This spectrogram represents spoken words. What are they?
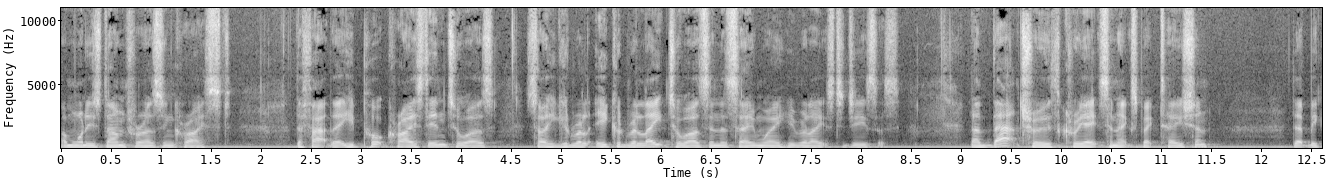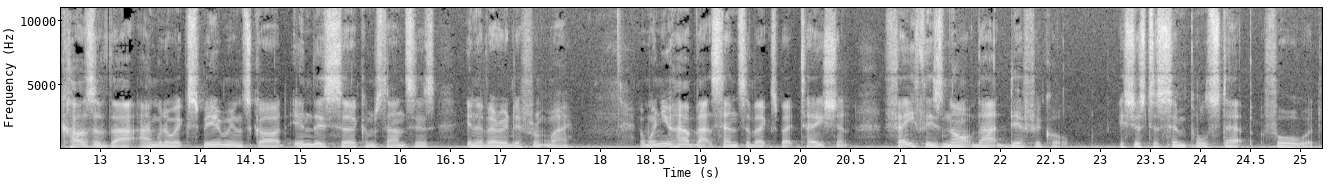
and what He's done for us in Christ. The fact that He put Christ into us so He could, re- he could relate to us in the same way He relates to Jesus. Now, that truth creates an expectation that because of that, I'm going to experience God in these circumstances in a very different way. And when you have that sense of expectation, faith is not that difficult. It's just a simple step forward.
